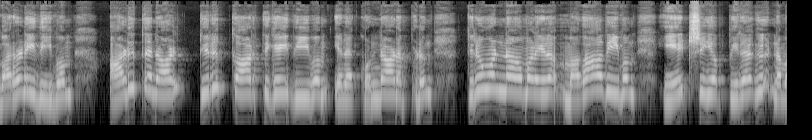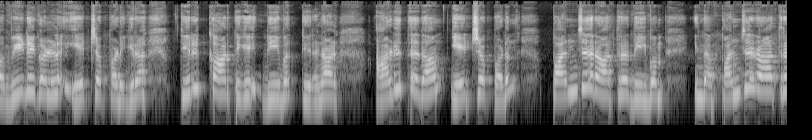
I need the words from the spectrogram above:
பரணி தீபம் அடுத்த நாள் திருக்கார்த்திகை தீபம் என கொண்டாடப்படும். திரு திருவண்ணாமலையில் மகாதீபம் ஏற்றிய பிறகு நம்ம வீடுகளில் ஏற்றப்படுகிற திருக்கார்த்திகை தீப திருநாள். அடுத்ததாம் ஏற்றப்படும் பஞ்சராத்திர தீபம். இந்த பஞ்சராத்திர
